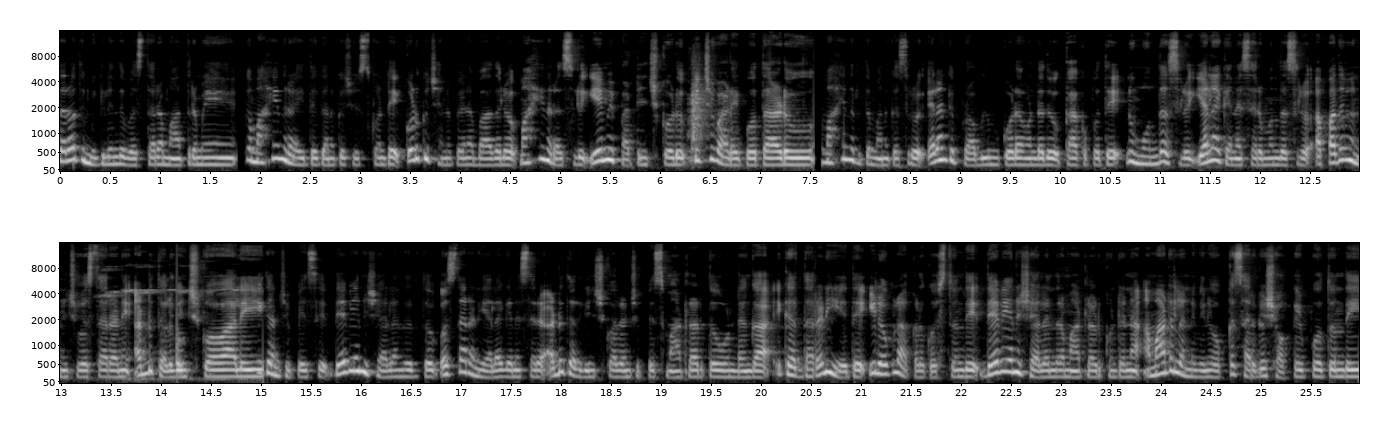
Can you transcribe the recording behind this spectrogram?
తర్వాత మిగిలింది వస్తారా మాత్రమే. ఇక మహేంద్ర అయితే గనక చూసుకుంటే కొడుకు చనిపోయిన బాధలో మహేంద్ర అసలు ఏమీ పట్టించుకోడు పిచ్చివాడైపోతాడు. మహేంద్రతో మనకు అసలు ఎలాంటి ప్రాబ్లం కూడా ఉండదు. కాకపోతే నువ్వు ముందు అసలు ఎలాగైనా సరే ముందు అసలు ఆ పదవి నుంచి వస్తారని అడ్డు తొలగించుకోవాలి అని చెప్పేసి దేవ్యాని శైలేంద్రతో వస్తారని ఎలాగైనా సరే అడ్డు తొలగించుకోవాలని చెప్పేసి మాట్లాడుతూ ఉండగా ఇక ధరణి అయితే ఈ లోపల అక్కడికి వస్తుంది. దేవ్యాని శైలేంద్ర మాట్లాడుకుంటున్న ఆ మాటలన్నీ విని ఒక్కసారిగా షాక్ అయిపోతుంది.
